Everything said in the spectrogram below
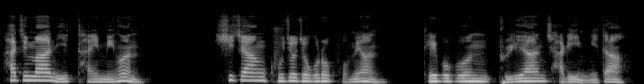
하지만 이 타이밍은 시장 구조적으로 보면 대부분 불리한 자리입니다.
